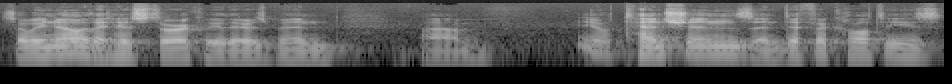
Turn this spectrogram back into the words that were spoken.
So we know that historically there's been um, you know, tensions and difficulties,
